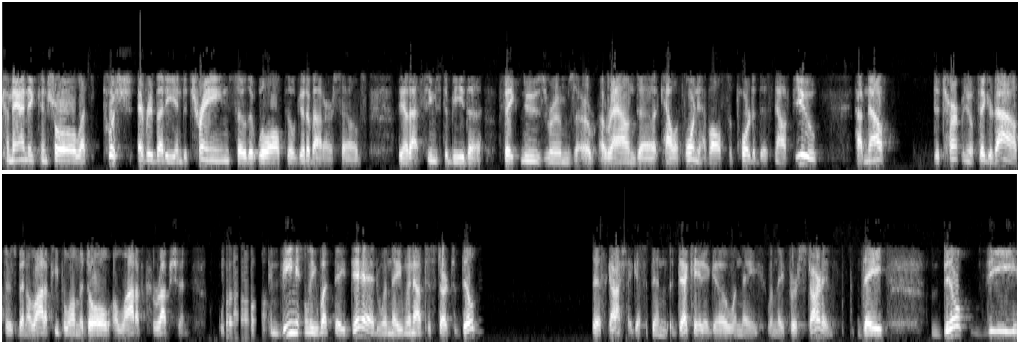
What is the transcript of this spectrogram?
command and control. Let's push everybody into trains so that we'll all feel good about ourselves. You know, that seems to be the fake newsrooms around uh, California have all supported this. Now, a few have now determined, you know, figured out there's been a lot of people on the dole, a lot of corruption. Well, conveniently, what they did when they went out to start to build this, gosh, I guess it's been a decade ago when they when they first started, they built the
